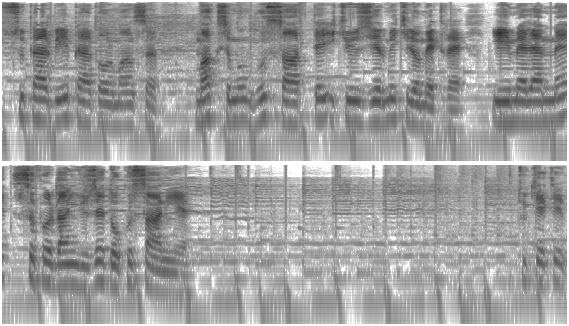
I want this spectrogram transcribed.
Superb performansı Maksimum hız saatte 220 km. İğmelenme 0'dan 100'e 9 saniye. Tüketim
